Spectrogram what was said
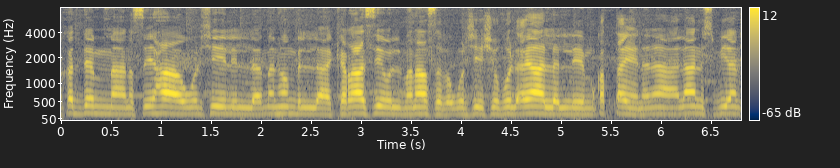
أقدم نصيحة أول شيء لمن هم بالكراسي والمناصب. أول شيء شوفوا العيال اللي مقطعين. أنا الآن نسبيا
